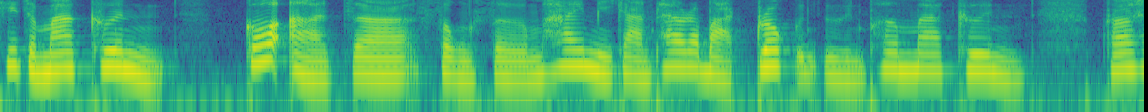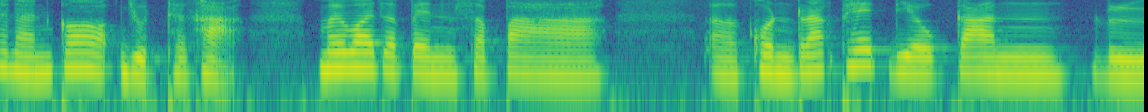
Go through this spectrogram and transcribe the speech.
ที่จะมากขึ้น ก็อาจจะส่งเสริมให้มีการแพร่ระบาดโรคอื่นๆ เพิ่มมากขึ้น เพราะฉะนั้นก็หยุดเถอะค่ะ ไม่ว่าจะเป็นสปาคนรักเพศเดียวกัน หรื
